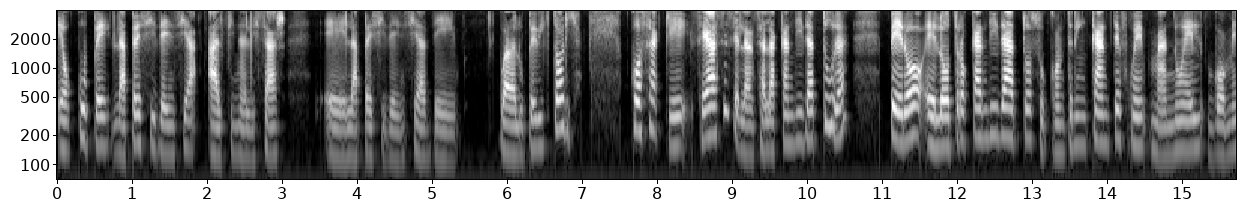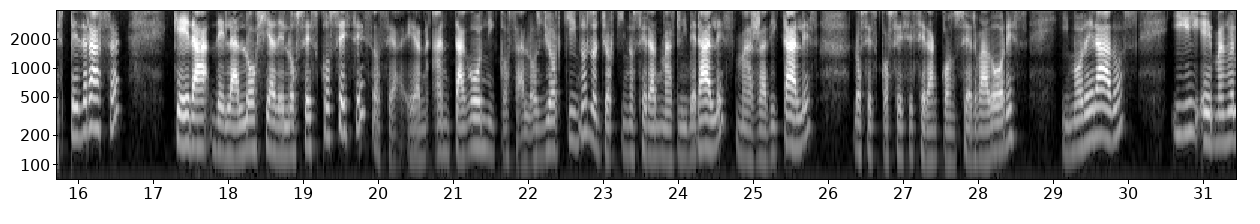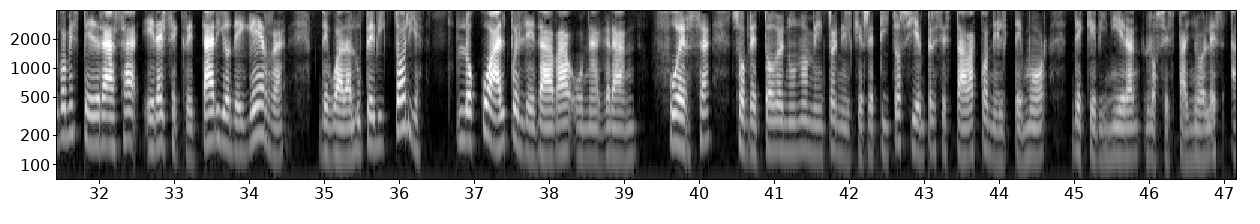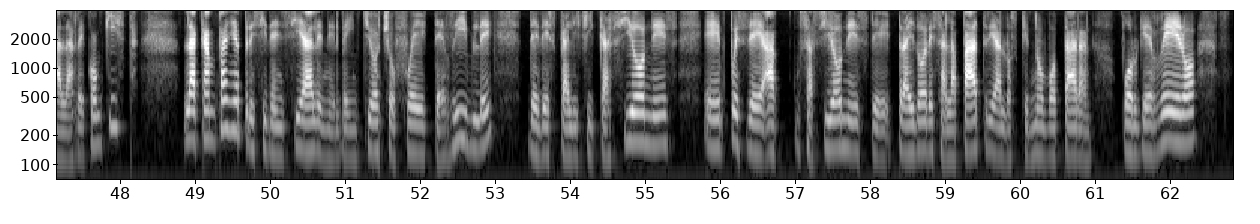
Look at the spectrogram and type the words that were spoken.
ocupe la presidencia al finalizar eh, la presidencia de Guadalupe Victoria. Cosa que se hace, se lanza la candidatura, pero el otro candidato, su contrincante, fue Manuel Gómez Pedraza, que era de la logia de los escoceses, o sea, eran antagónicos a los yorquinos. Los yorquinos eran más liberales, más radicales, los escoceses eran conservadores y moderados, y eh, Manuel Gómez Pedraza era el secretario de guerra de Guadalupe Victoria, lo cual pues le daba una gran fuerza, sobre todo en un momento en el que, repito, siempre se estaba con el temor de que vinieran los españoles a la reconquista. La campaña presidencial en el 28 fue terrible, de descalificaciones, eh, pues de acusaciones de traidores a la patria, los que no votaran por Guerrero,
